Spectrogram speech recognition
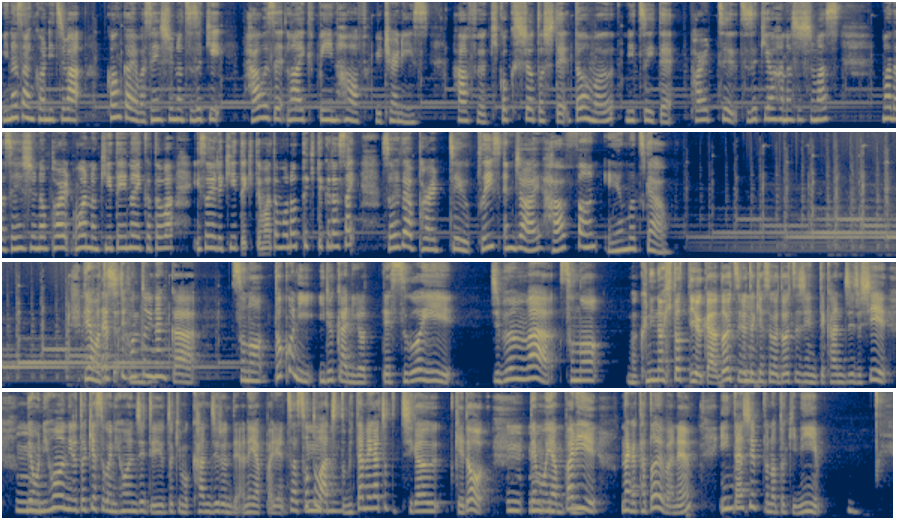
皆さんこんにちは。今回は先週の続き、How is it like being half returnees? ハーフ帰国子女としてどう思うについて Part 2続きをお話しします。まだ先週の Part 1の聞いていない方は、急いで聞いてきてまた戻ってきてください。それでは Part 2 Please enjoy, have fun, and let's go! でも私って本当になんか、その、どこにいるかによってすごい、自分はその、まあ、国の人っていうか、ドイツにいる時はすごいドイツ人って感じるし、でも日本にいる時はすごい日本人っていう時も感じるんだよね、やっぱり。さ外はちょっと見た目がちょっと違うけど、でもやっぱり、なんか例えばね、インターンシップの時に、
